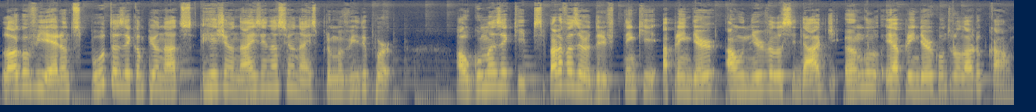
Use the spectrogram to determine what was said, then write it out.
Logo vieram disputas e campeonatos regionais e nacionais, promovidos por algumas equipes. Para fazer o drift, tem que aprender a unir velocidade, ângulo e aprender a controlar o carro.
